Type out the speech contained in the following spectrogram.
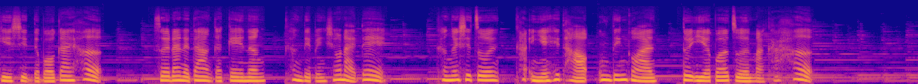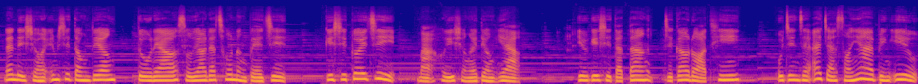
其实就无介好，所以咱会当甲鸡卵放伫冰箱内底，放的时阵较圆的迄头往顶悬，对伊的保存嘛较好。咱日常饮食当中，除了需要得储蛋白质，其实果子嘛非常的重要。尤其是逐当一到热天，有真侪爱食山野的朋友，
